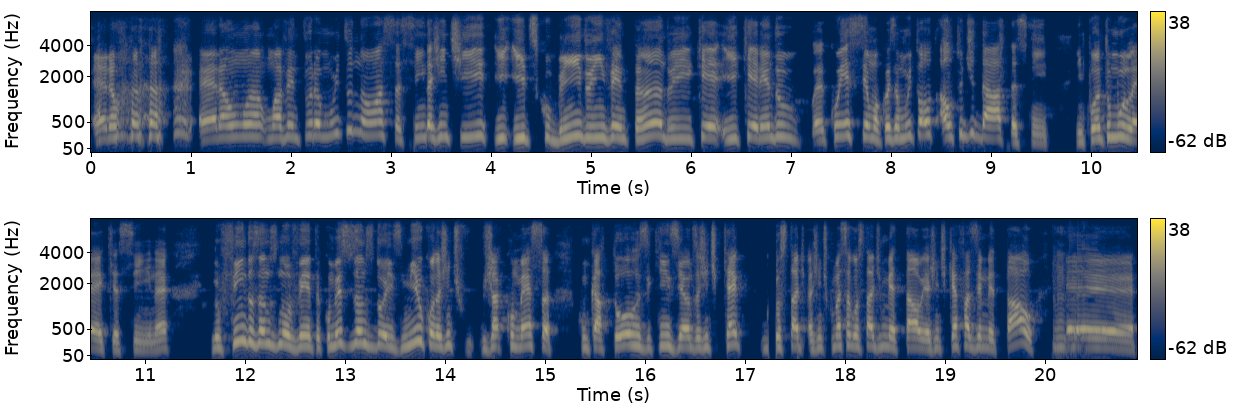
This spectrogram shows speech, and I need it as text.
era, uma, era era uma, uma aventura muito nossa, assim, da gente ir, ir, ir descobrindo, ir inventando e, que, e querendo é, conhecer uma coisa muito autodidata, assim, enquanto moleque, assim, né? no fim dos anos 90, começo dos anos 2000, quando a gente já começa com 14, 15 anos, a gente quer gostar, de, a gente começa a gostar de metal e a gente quer fazer metal, uhum. é,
